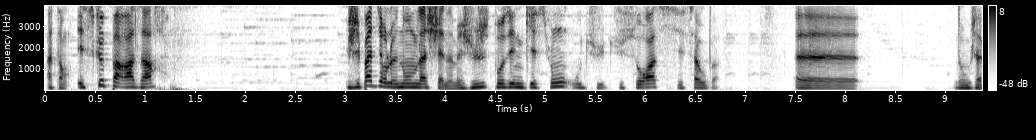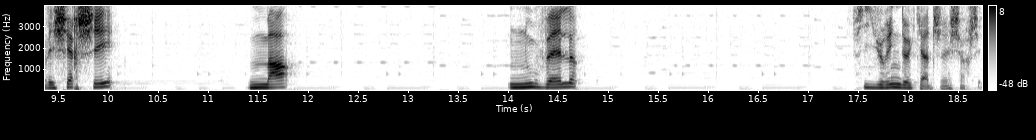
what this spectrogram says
Attends, est-ce que par hasard... Je vais pas dire le nom de la chaîne, hein, mais je vais juste poser une question où tu, sauras si c'est ça ou pas. Euh, donc j'avais cherché ma nouvelle figurine de catch, j'avais cherché.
